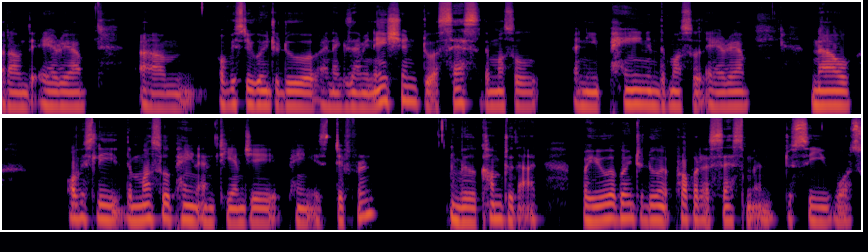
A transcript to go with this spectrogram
around the area um, obviously going to do an examination to assess the muscle any pain in the muscle area. Now obviously the muscle pain and tmj pain is different. And we'll come to that. But you are going to do a proper assessment to see what's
